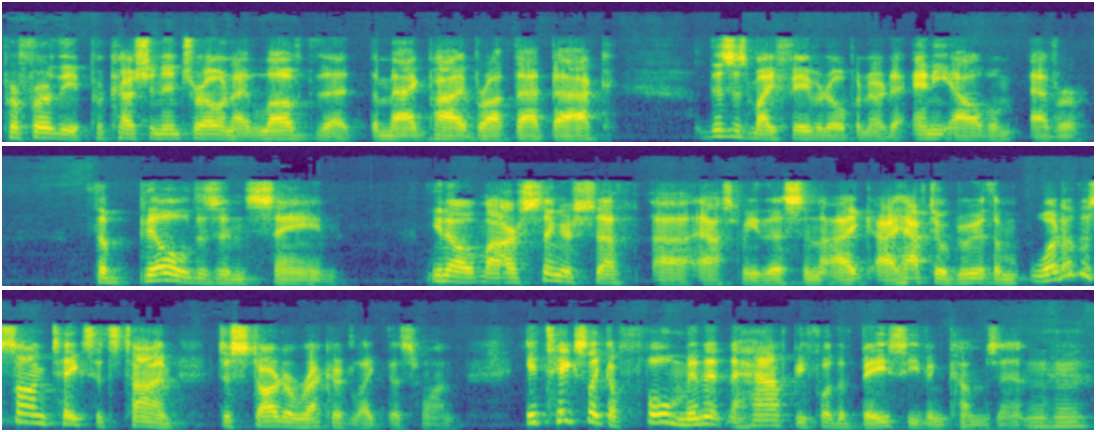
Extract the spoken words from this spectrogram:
prefer the percussion intro, and I loved that the Magpie brought that back. This is my favorite opener to any album ever. The build is insane. You know, our singer Seth uh, asked me this, and I, I have to agree with him. What other song takes its time to start a record like this one? It takes like a full minute and a half before the bass even comes in. Mm-hmm.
